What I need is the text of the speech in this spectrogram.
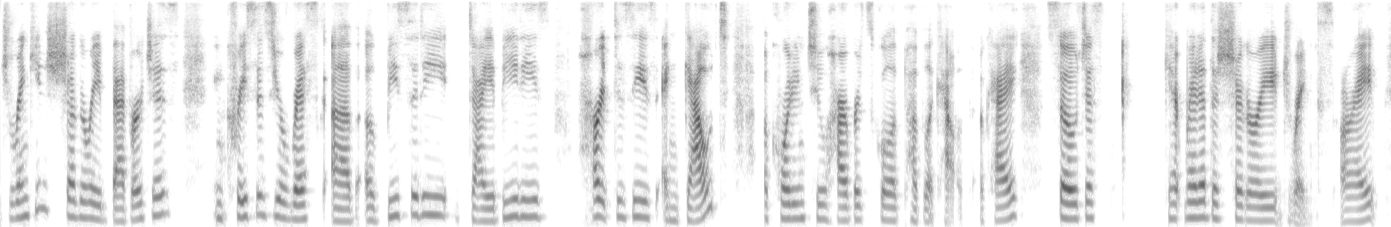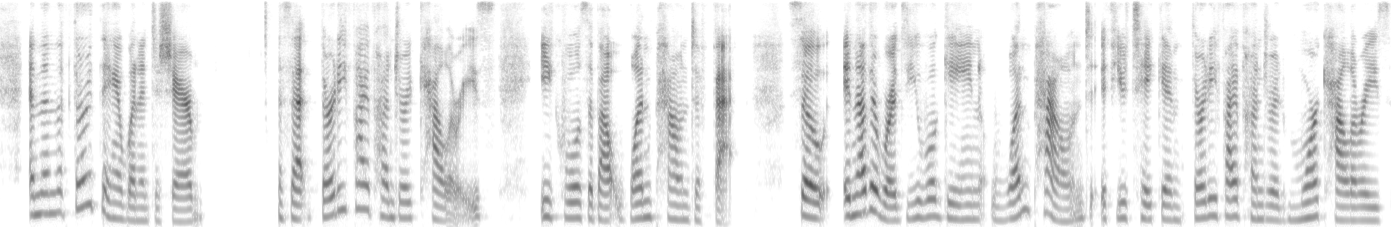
drinking sugary beverages increases your risk of obesity, diabetes, heart disease, and gout, according to Harvard School of Public Health. Okay. So just get rid of the sugary drinks. All right. And then the third thing I wanted to share is that 3,500 calories equals about one pound of fat. So, in other words, you will gain one pound if you take in 3,500 more calories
